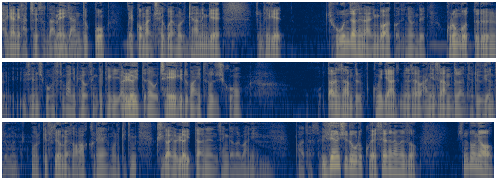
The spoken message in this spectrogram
자기 안에 갇혀 있어 남의 얘기 안 듣고 내 것만 최고야 뭐 이렇게 하는 게 좀 되게 좋은 자세는 아닌 것 같거든요. 근데 그런 것들을 유세윤 씨 보면서 좀 많이 배웠으니까 되게 열려 있더라고요. 제 얘기도 많이 들어주시고 다른 사람들 코미디 하는 사람 아닌 사람들한테도 의견 들으면 뭐 이렇게 수렴해서 아 그래 뭐 이렇게 좀 귀가 열려 있다는 생각을 많이 받았어요. 유세윤 씨도 그렇고 SNL 하면서 신동엽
